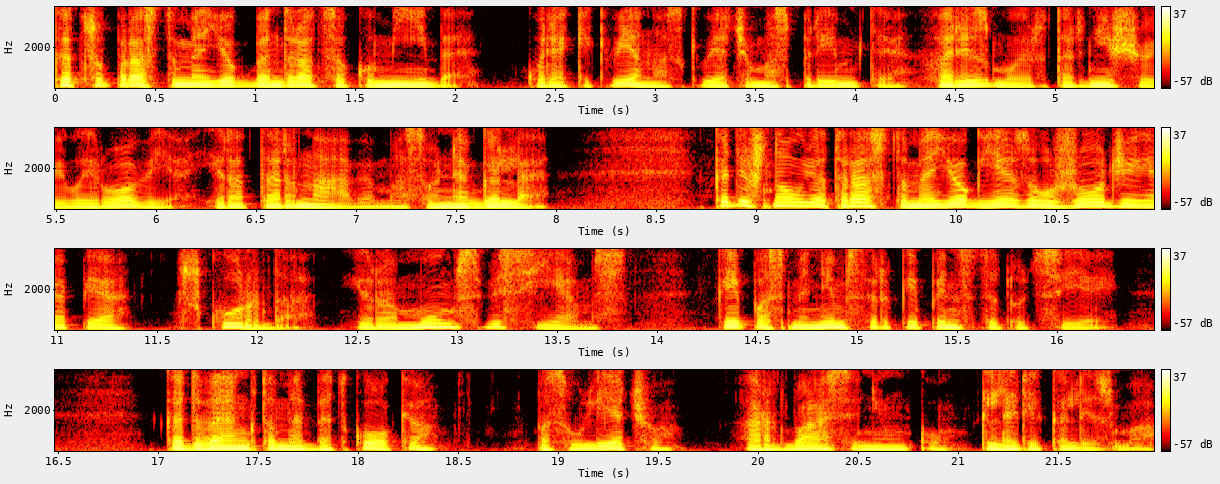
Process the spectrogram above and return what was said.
Kad suprastume, jog bendra atsakomybė, kurią kiekvienas kviečiamas priimti charizmų ir tarnyšio įvairovėje, yra tarnavimas, o ne gale. Kad iš naujo atrastume, jog Jėzaus žodžiai apie skurdą yra mums visiems, kaip asmenims ir kaip institucijai kad vengtume bet kokio pasaulietčio ar dvasininkų klerikalizmo,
